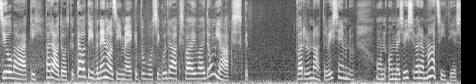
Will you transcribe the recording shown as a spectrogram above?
cilvēki, parādot, ka tautība nenozīmē, ka tu būsi gudrāks vai, vai dumjāks. Var runāt ar visiem, un, un, un mēs visi varam mācīties.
